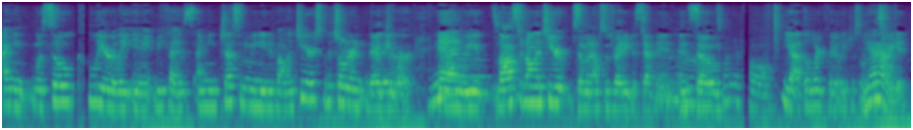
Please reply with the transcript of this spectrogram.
I mean, was so clearly in it because I mean, just when we needed volunteers for the children, there they were, and we lost a volunteer. Someone else was ready to step in, and Oh, so that's wonderful. yeah, the Lord clearly just Yeah. orchestrated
